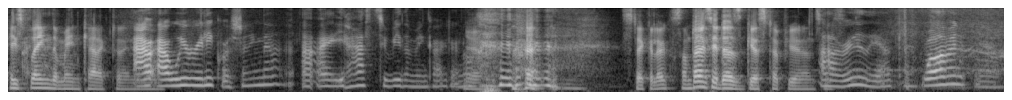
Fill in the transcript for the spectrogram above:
He's playing the main character in Are, are we really questioning that? I, I, it has to be the main character, no? Yeah. Let's take a look. Sometimes he does guest appearances. oh, really? Okay. Well, I mean, yeah.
